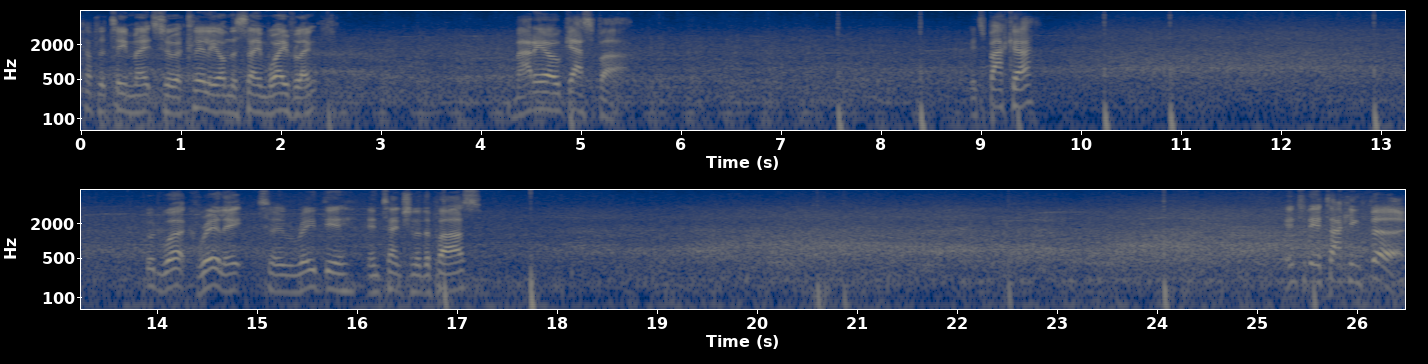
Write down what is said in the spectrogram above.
A couple of teammates who are clearly on the same wavelength. Mario Gaspar. It's Bacca. Good work, really, to read the intention of the pass. into the attacking third.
